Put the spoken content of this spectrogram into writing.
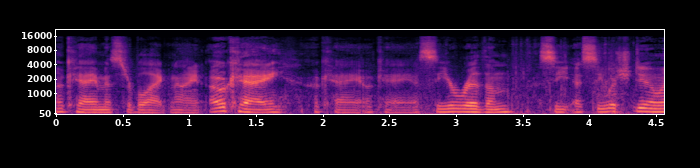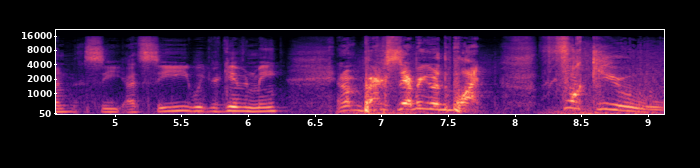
Okay, Mr. Black Knight. Okay, okay, okay. I see your rhythm. I see I see what you're doing. I see I see what you're giving me. And I'm backstabbing you in the butt! Fuck you!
